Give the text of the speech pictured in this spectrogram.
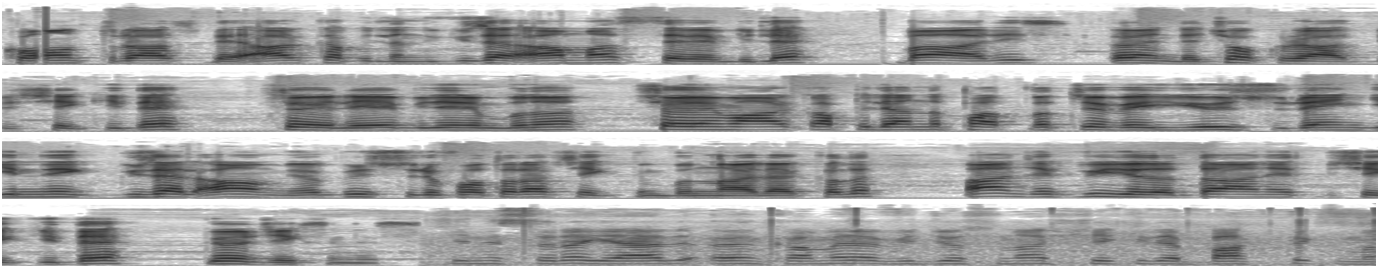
kontrast ve arka planı güzel alması sebebiyle bariz önde çok rahat bir şekilde söyleyebilirim bunu. Xiaomi arka planını patlatıyor ve yüz rengini güzel almıyor. Bir sürü fotoğraf çektim bununla alakalı. Ancak videoda daha net bir şekilde göreceksiniz. Şimdi sıra geldi ön kamera videosuna şu şekilde baktık mı?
